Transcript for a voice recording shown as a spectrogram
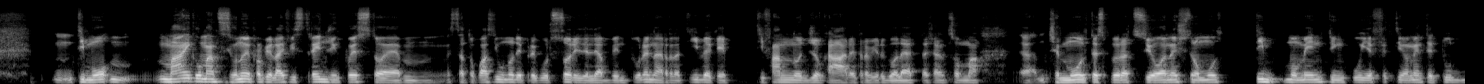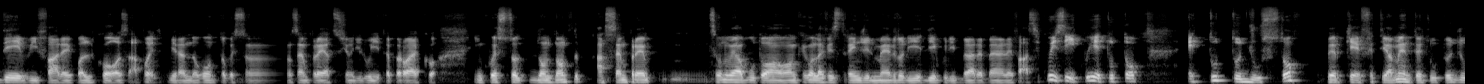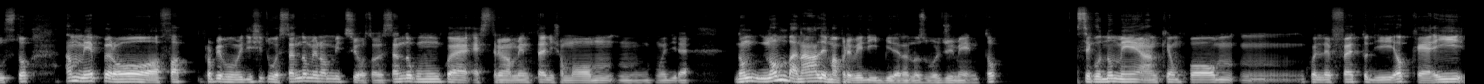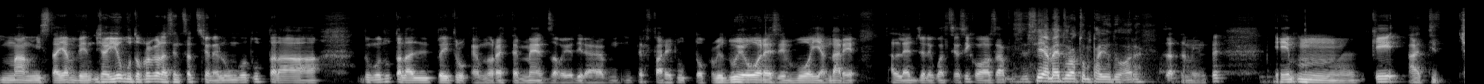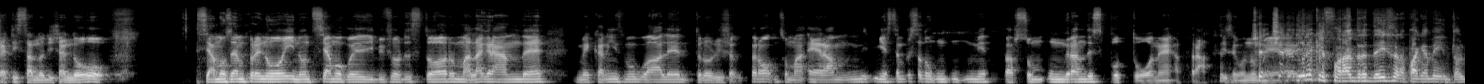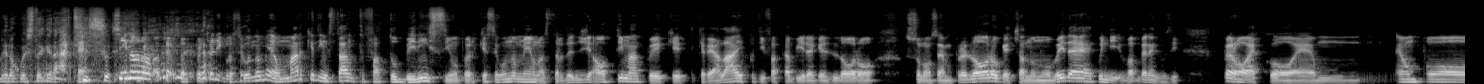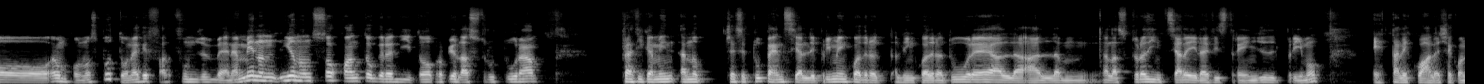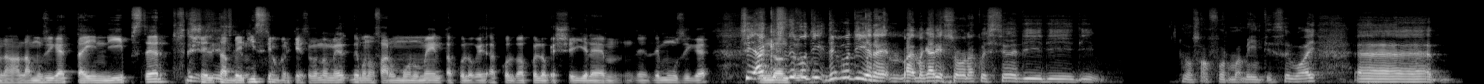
mh, ti muo- mh, mai come, anzi, secondo me proprio Life is Strange in questo è, è stato quasi uno dei precursori delle avventure narrative che ti fanno giocare, tra virgolette, cioè insomma, eh, c'è molta esplorazione, ci sono molti momenti in cui effettivamente tu devi fare qualcosa, poi mi rendo conto che sono sempre azioni diluite, però ecco, in questo Don't Don't ha sempre, secondo me, ha avuto anche con Life is Strange il merito di, di equilibrare bene le fasi. Qui sì, qui è tutto, è tutto giusto, perché effettivamente è tutto giusto. A me però fatto, proprio come dici tu, essendo meno ambizioso, essendo comunque estremamente, diciamo, mh, come dire, non, non banale ma prevedibile nello svolgimento secondo me anche un po' mh, mm, quell'effetto di ok, ma mi stai avvenendo. Cioè, io ho avuto proprio la sensazione lungo tutta la, lungo tutta la il playthrough, che è un'oretta e mezza, voglio dire, mm, per fare tutto, proprio due ore se vuoi andare a leggere qualsiasi cosa. Sì, a me è durato un paio d'ore. Esattamente. E mh, mm, che ah, ti, cioè, ti stanno dicendo, oh siamo sempre noi, non siamo quelli di Before the Storm, alla grande, meccanismo uguale, te lo ric- però insomma era, mi, mi, è sempre stato un, mi è parso un, grande spottone a tratti, secondo c'è, me. C'è da dire che 400 Days era a pagamento, almeno questo è gratis. Eh, sì, no, no, no certo, perciò dico, secondo me è un marketing stunt fatto benissimo, perché secondo me è una strategia ottima, perché crea l'hype, ti fa capire che loro sono sempre loro, che hanno nuove idee, quindi va bene così. Però ecco, è un è un po', è un po uno spottone che fa, funge bene. A me non, io non so quanto ho gradito proprio la struttura praticamente hanno, cioè se tu pensi alle prime inquadra- alle inquadrature, al, al, alla struttura iniziale di Life is Strange del primo, è tale quale, cioè con la, la musichetta indie hipster, sì, scelta sì, benissimo sì. perché secondo me devono fare un monumento a quello che, a quello, a quello che sceglie le, le, le, musiche. Sì, anche non... se devo, di- devo, dire, magari è solo una questione di, di, di non so, formamenti se vuoi, eh,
